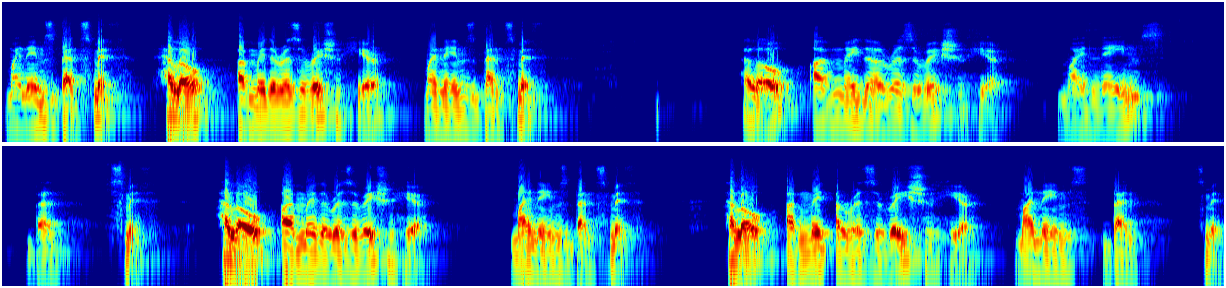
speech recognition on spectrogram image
My name's Ben Smith. Hello, I've made a reservation here. My name's Ben Smith. Hello, I've made a reservation here. My name's Ben Smith. Hello, I've made a reservation here. My name's Ben Smith. Hello, I've made a reservation here. My name's Ben Smith.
